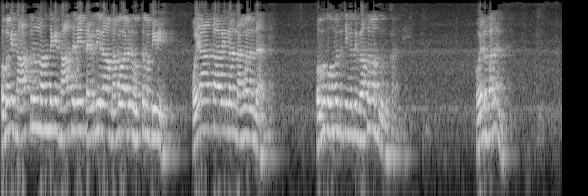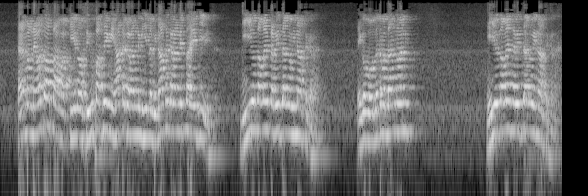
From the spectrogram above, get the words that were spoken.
ඔබගේ ශාස්ත්‍රුන් වහන්සේගේ ශාසනයේ පැවිදිලා මග වඩන උත්තම පිරිස්. ඔය ආකාරයෙන් නම් දඟවල දන්නේ. ඔබ කොහොමද පින්විතේ රසමසුදු කන්නේ? හොයලා බලන්න. හැබැයි මම නැවත වතාවක් කියනවා සිව්පසෙන් එහාට කරන්න ගිහිල්ලා විනාශ කරන්න එපා ඒ ජීවිත. ගිහියෝ තමයි පැවිද්දන්ව විනාශ කරන්නේ. ඒක හොඳටම දන්නවනේ. ගිහියෝ තමයි පැවිද්දන්ව විනාශ කරන්නේ.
